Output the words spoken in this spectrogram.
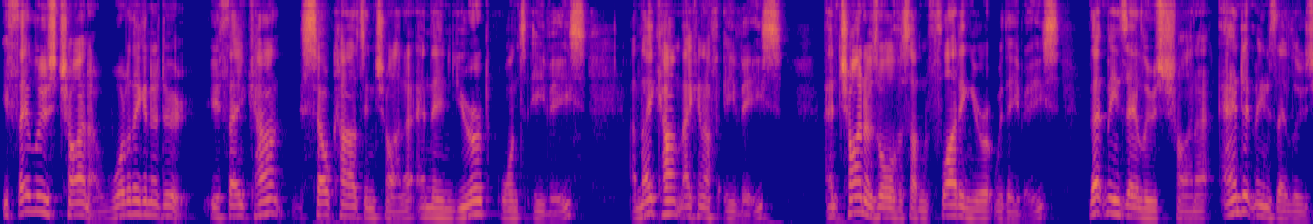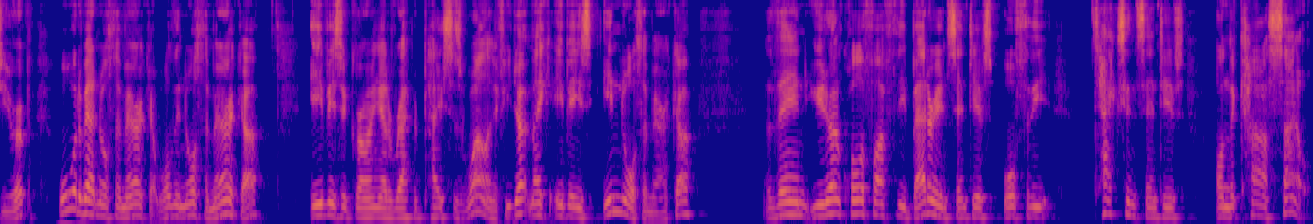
If they lose China, what are they going to do? If they can't sell cars in China and then Europe wants EVs and they can't make enough EVs and China is all of a sudden flooding Europe with EVs, that means they lose China and it means they lose Europe. Well, what about North America? Well, in North America, EVs are growing at a rapid pace as well. And if you don't make EVs in North America, then you don't qualify for the battery incentives or for the tax incentives on the car sale,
